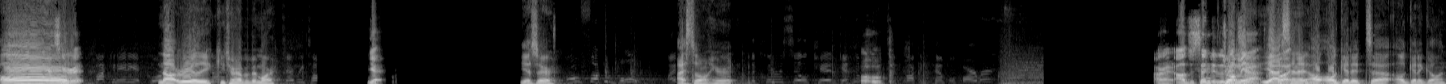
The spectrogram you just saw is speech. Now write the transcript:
you guys hear Oh, not really. Can you turn up a bit more? Yeah. Yes, sir. I still don't hear it. Oh. All right, I'll just send it in Do the me? chat. Yeah, but, send it. I'll, I'll get it. Uh, I'll get it going.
